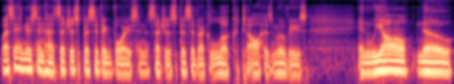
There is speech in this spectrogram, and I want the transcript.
Wes Anderson has such a specific voice and such a specific look to all his movies. And we all know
